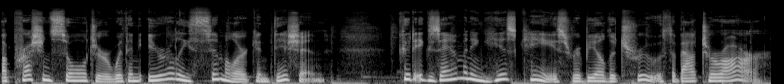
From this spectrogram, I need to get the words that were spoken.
a Prussian soldier with an eerily similar condition. Could examining his case reveal the truth about Tarrare?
